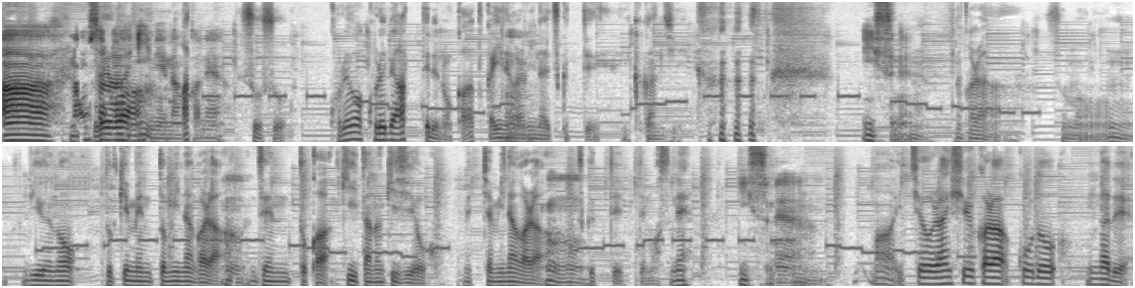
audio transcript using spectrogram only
ああ、なおさこれはいらいね、なんかね。そうそう。これはこれで合ってるのかとか言いながらうんみんなで作っていく感じ。いいっすうね。ん、だから、その、うん、ビューのドキュメント見ながら、うん禅とかキータの記事をめっちゃ見ながらうんうん。作っていってますね。いいっすね。うんまあ一応来週からコードみんなで、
